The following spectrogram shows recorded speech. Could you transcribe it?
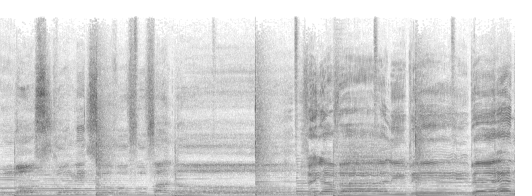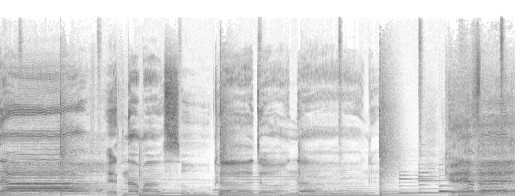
ומוסקו מצוף ופנו וגבה ליבי את נמסו כדונג כעבד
